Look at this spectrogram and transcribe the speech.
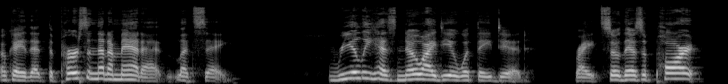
okay, that the person that I'm mad at, let's say, really has no idea what they did. Right. So there's a part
